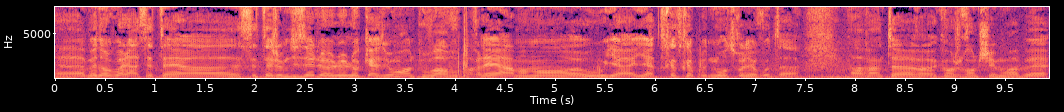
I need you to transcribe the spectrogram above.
Euh, mais donc voilà, c'était, euh, c'était, je me disais, l'occasion hein, de pouvoir vous parler à un moment euh, où il y a, très très peu de monde sur les routes. À, 20h, quand je rentre chez moi, ben,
